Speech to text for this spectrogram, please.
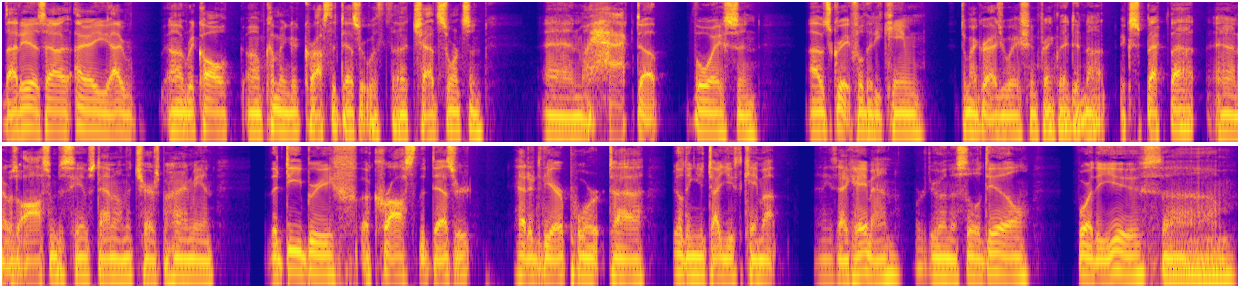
that is. I, I, I uh, recall um, coming across the desert with uh, Chad Sorensen and my hacked up voice. And I was grateful that he came to my graduation. Frankly, I did not expect that. And it was awesome to see him standing on the chairs behind me. And the debrief across the desert, headed to the airport, uh, Building Utah Youth came up. And he's like, hey, man, we're doing this little deal for the youth. Um,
